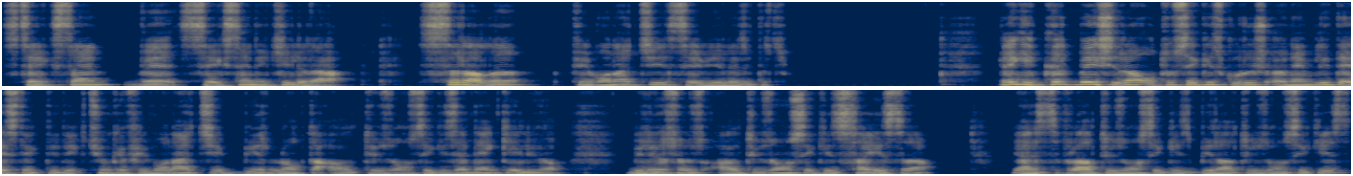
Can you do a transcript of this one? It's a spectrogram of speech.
80 ve 82 lira sıralı Fibonacci seviyeleridir. Peki 45 lira 38 kuruş önemli destek dedik. Çünkü Fibonacci 1.618'e denk geliyor. Biliyorsunuz 618 sayısı yani 0.618, 1.618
